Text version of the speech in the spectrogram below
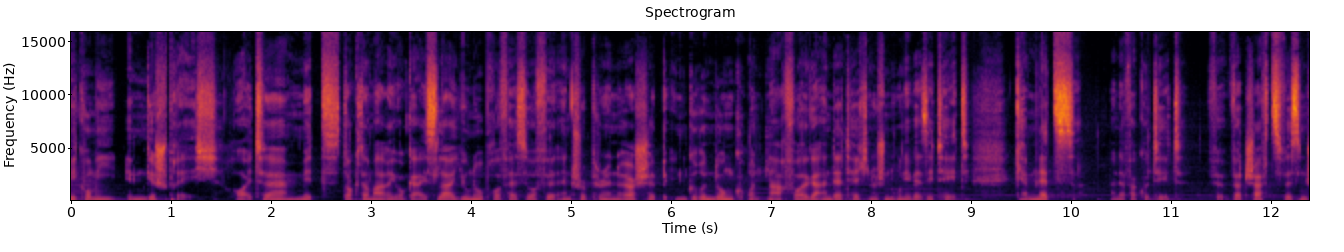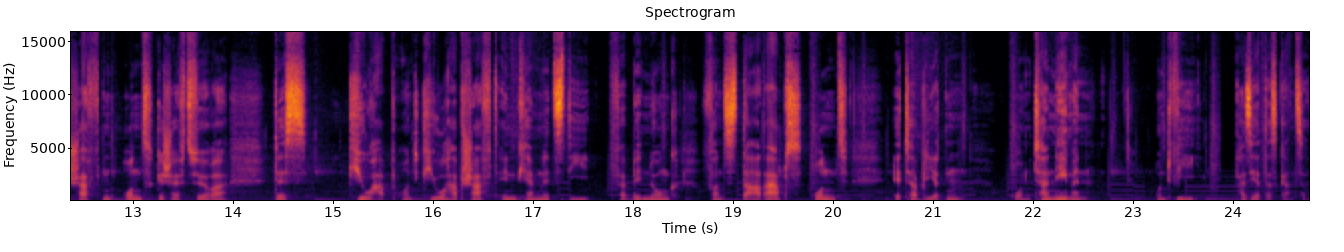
Mikomi im Gespräch. Heute mit Dr. Mario Geisler, Juno-Professor für Entrepreneurship in Gründung und Nachfolge an der Technischen Universität Chemnitz an der Fakultät für Wirtschaftswissenschaften und Geschäftsführer des Q-Hub. Und Q-Hub schafft in Chemnitz die Verbindung von Startups und etablierten Unternehmen. Und wie passiert das Ganze?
